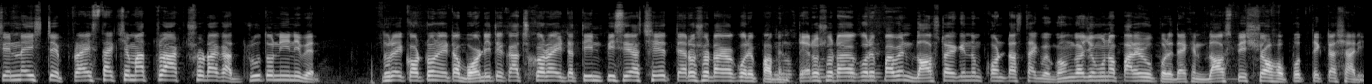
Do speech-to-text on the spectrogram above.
চেন্নাই স্টেপ, প্রাইস থাকছে মাত্র আটশো টাকা, দ্রুত নিয়ে নেবেন। ধরে কটন এটা বডিতে কাজ করা, এটা তিন পিসে আছে, তেরোশো টাকা করে পাবেন। তেরোশো টাকা করে পাবেন ব্লাউজটা কিন্তু কন্টাস থাকবে। গঙ্গা যমুনা পাড়ের উপরে, দেখেন ব্লাউজ পিস সহ প্রত্যেকটা শাড়ি।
